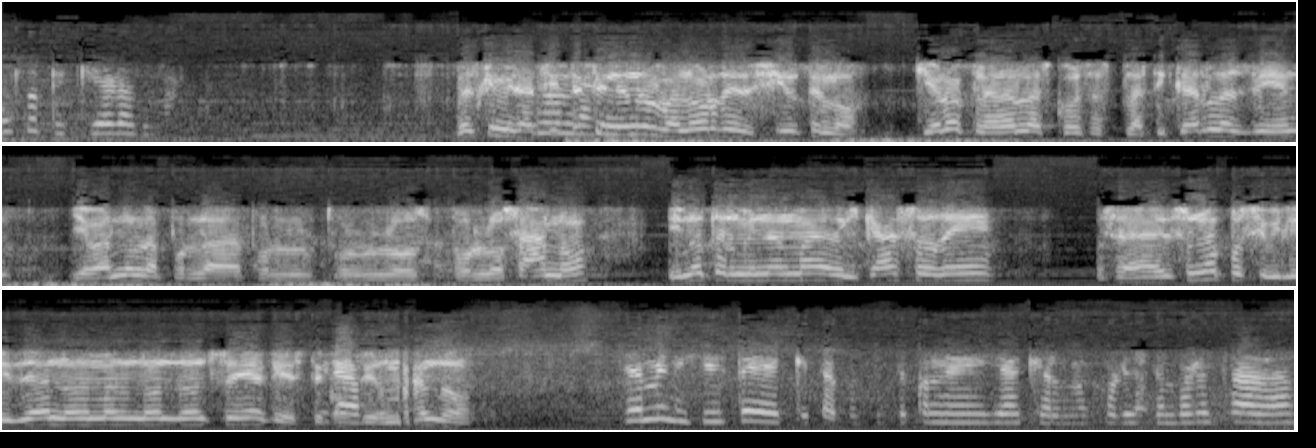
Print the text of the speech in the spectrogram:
Haz lo que quieras. Es que mira, si estoy no. teniendo el valor de decírtelo, quiero aclarar las cosas, platicarlas bien, llevárnosla por la, por, por los, por lo sano y no terminar mal el caso de, sea, es una posibilidad, no, no, no, no estoy a que esté Mira. confirmando. Ya me dijiste que te acostaste con ella, que a lo mejor está embarazada.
